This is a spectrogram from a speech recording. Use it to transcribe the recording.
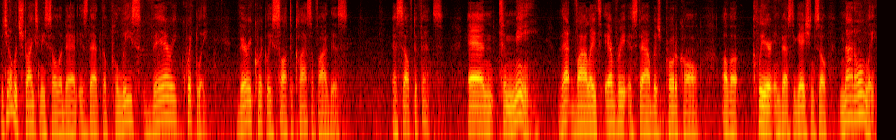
But you know what strikes me, Soledad, is that the police very quickly, very quickly sought to classify this as self defense. And to me, that violates every established protocol of a clear investigation. So not only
